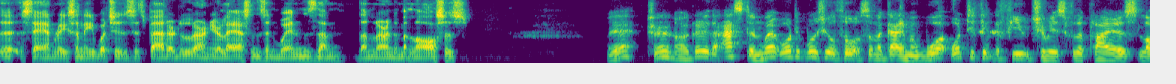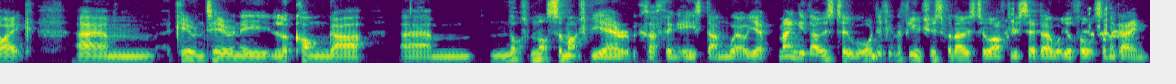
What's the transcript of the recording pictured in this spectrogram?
uh, saying recently, which is it's better to learn your lessons in wins than than learn them in losses. Yeah, true. I agree with that. Aston, what, what, was your thoughts on the game, and what, what do you think the future is for the players like um, Kieran Tierney, Lokonga, um, not not so much Vieira because I think he's done well. Yeah, mainly those two. What do you think the future is for those two? After you said uh, what your thoughts on the game?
